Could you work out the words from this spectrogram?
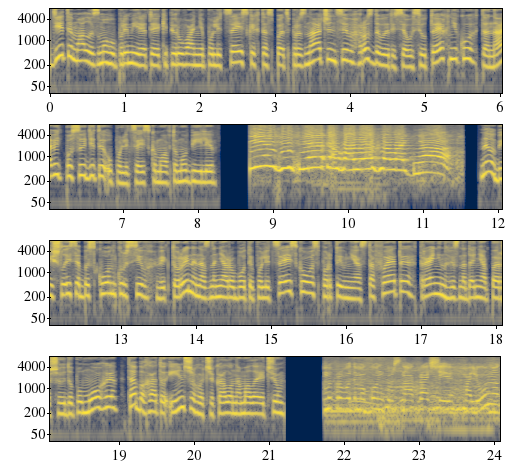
Діти мали змогу приміряти екіпірування поліцейських та спецпризначенців, роздивитися усю техніку та навіть посидіти у поліцейському автомобілі. Не обійшлися без конкурсів, вікторини на знання роботи поліцейського, спортивні естафети, тренінги з надання першої допомоги та багато іншого чекало на малечу. Ми проводимо конкурс на кращий малюнок.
